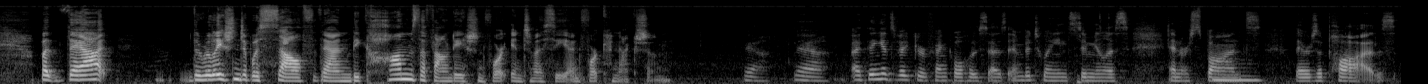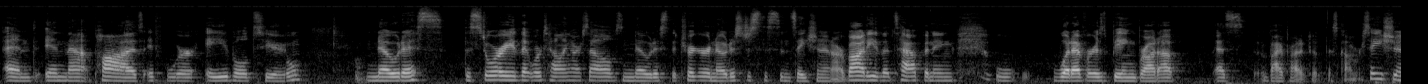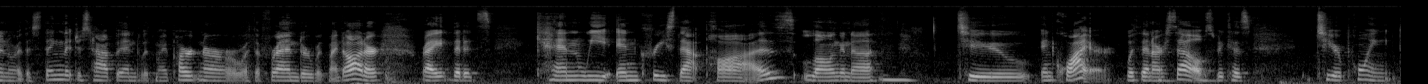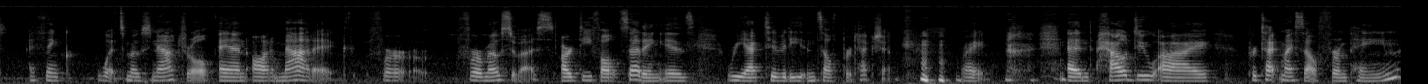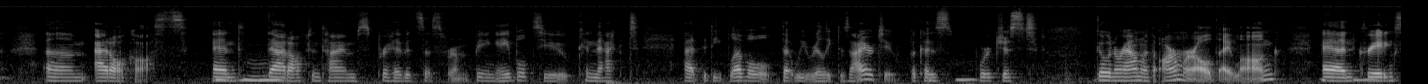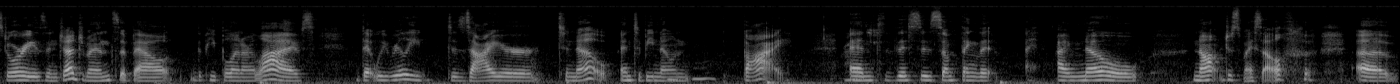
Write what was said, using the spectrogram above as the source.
but that the relationship with self then becomes the foundation for intimacy and for connection. Yeah yeah. I think it's viktor frankl who says in between stimulus and response mm. there's a pause. And in that pause if we're able to notice the story that we're telling ourselves, notice the trigger, notice just the sensation in our body that's happening, whatever is being brought up as a byproduct of this conversation or this thing that just happened with my partner or with a friend or with my daughter, right? That it's can we increase that pause long enough mm-hmm. to inquire within ourselves? Because to your point, I think what's most natural and automatic for for most of us, our default setting is reactivity and self protection, right? and how do I protect myself from pain um, at all costs? And mm-hmm. that oftentimes prohibits us from being able to connect at the deep level that we really desire to because mm-hmm. we're just going around with armor all day long and mm-hmm. creating stories and judgments about the people in our lives that we really desire to know and to be known mm-hmm. by. Right. And this is something that I, I know, not just myself, uh,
